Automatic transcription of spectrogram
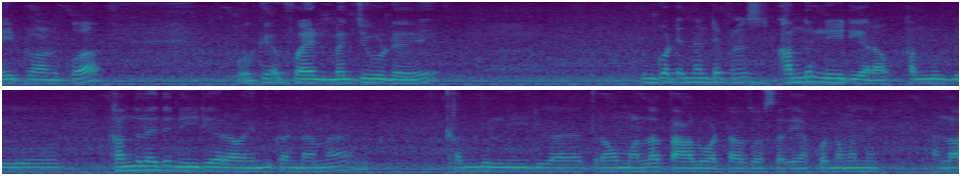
లేపినాం అనుకో ఓకే ఫైన్ మంచిగా ఉంటుంది. ఇంకోటి ఏంటంటే ఫ్రెండ్స్ కందులు నీట్గా రావు. కందులు కందులు అయితే నీట్గా రావు. ఎందుకంటే అన్న కందులు నీట్గా రావు. మళ్ళీ తాళ్ళు పట్టాల్సి వస్తుంది. కొంతమంది అలా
